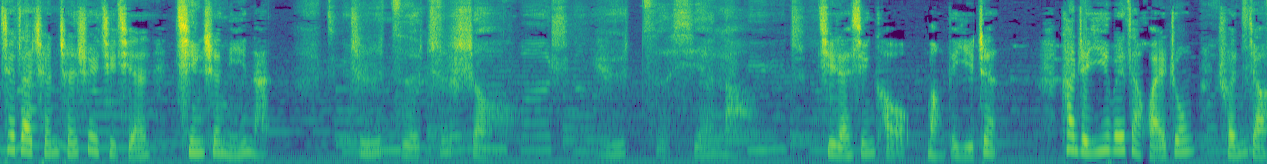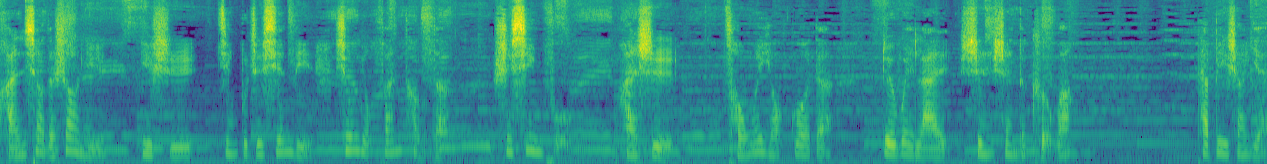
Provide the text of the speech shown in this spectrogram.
却在沉沉睡去前轻声呢喃。执子之手，与子。死偕老。凄然心口猛地一震，看着依偎在怀中、唇角含笑的少女，一时竟不知心里汹涌翻腾的是幸福，还是从未有过的对未来深深的渴望。他闭上眼，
